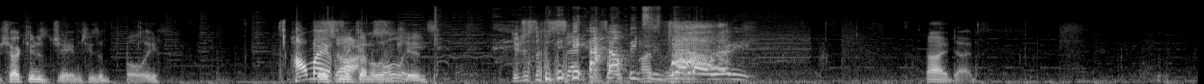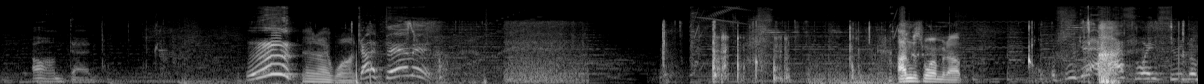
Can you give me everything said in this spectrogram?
Shark Dude is James. He's a bully. How am I a Basically make fucking fun little kids. You're just upset 'cause I- Alex I'm is winning. dead already. I died. Oh, I'm dead. And I won. God damn it! I'm just warming up. If we get halfway through the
